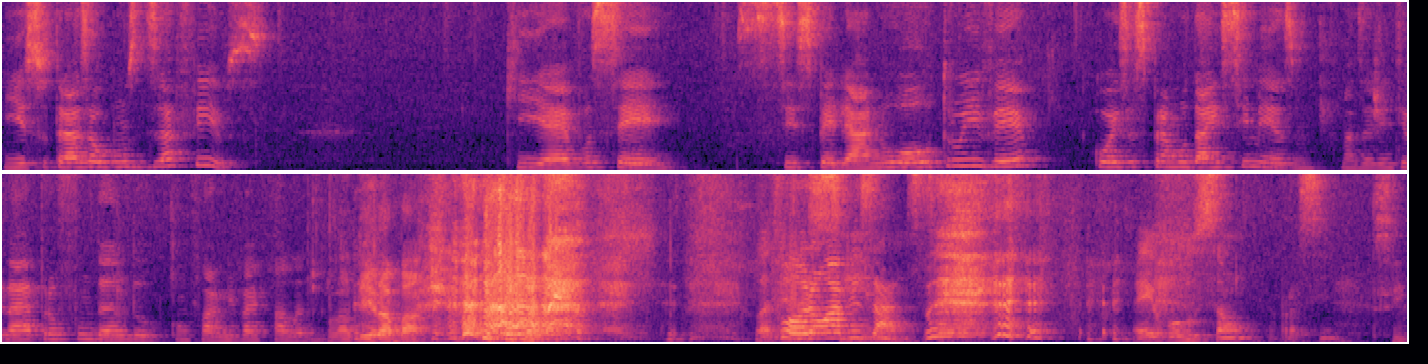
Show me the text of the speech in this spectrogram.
E isso traz alguns desafios, que é você se espelhar no outro e ver coisas para mudar em si mesmo, mas a gente vai aprofundando conforme vai falando. Ladeira abaixo. Ladeira Foram avisados. É evolução para cima. Sim.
